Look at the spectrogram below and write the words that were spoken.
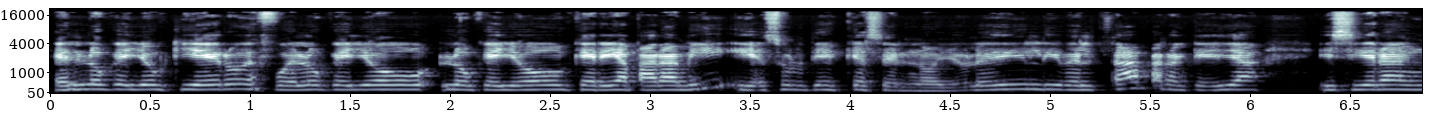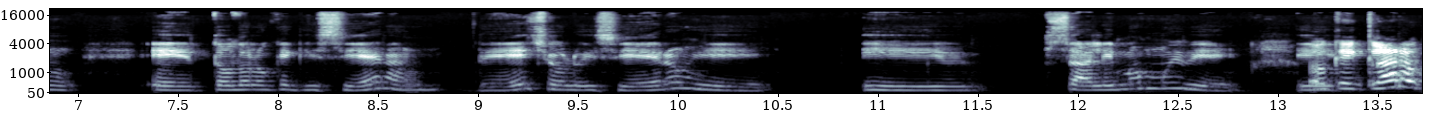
es lo que yo quiero, fue lo que yo, lo que yo quería para mí y eso lo tienes que hacer. No, yo le di libertad para que ellas hicieran eh, todo lo que quisieran. De hecho, lo hicieron y salimos muy bien. ok, claro,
